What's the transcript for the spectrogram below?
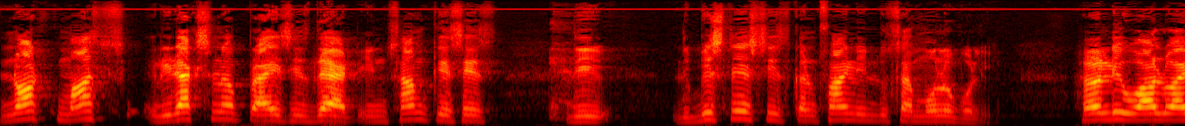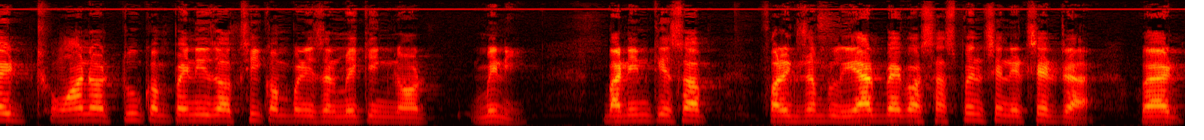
not much reduction of price is that in some cases the the business is confined into some monopoly hardly worldwide one or two companies or three companies are making not many. But in case of for example, airbag or suspension etc., where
